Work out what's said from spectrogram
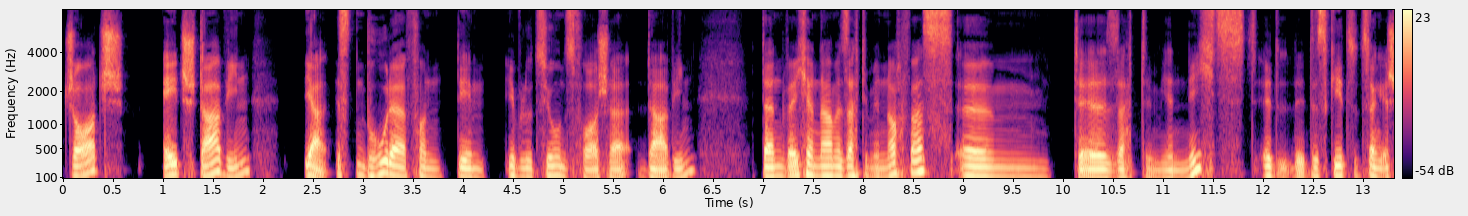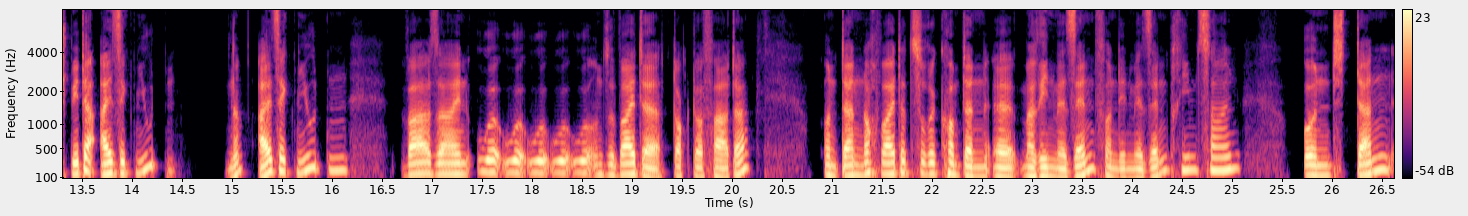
George H. Darwin, ja, ist ein Bruder von dem Evolutionsforscher Darwin. Dann welcher Name sagte mir noch was? Ähm, der sagte mir nichts. Äh, das geht sozusagen erst später. Isaac Newton. Ne? Isaac Newton war sein Ur, Ur, Ur, Ur, Ur und so weiter Doktorvater. Und dann noch weiter zurück kommt dann äh, Marine Mersenne von den Mersenne-Primzahlen. Und dann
